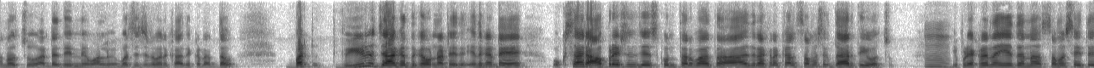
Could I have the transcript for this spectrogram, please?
అనొచ్చు. అంటే దీన్ని వాళ్ళు విమర్శించడం అని కాదు ఇక్కడ అర్థం. బట్ వీళ్ళు జాగ్రత్తగా ఉన్నట్టయితే ఎందుకంటే ఒకసారి ఆపరేషన్ చేసుకున్న తర్వాత అది రకరకాల సమస్యకు దారి తీయవచ్చు. ఇప్పుడు ఎక్కడైనా ఏదైనా సమస్య అయితే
